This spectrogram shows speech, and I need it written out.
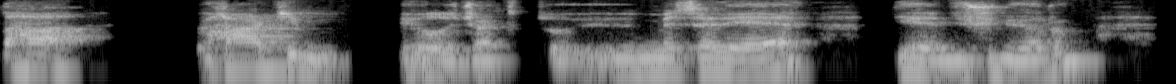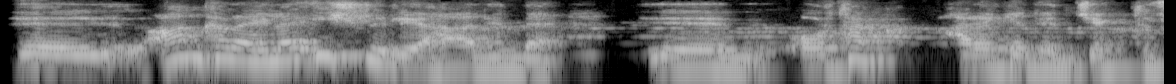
daha hakim olacak meseleye diye düşünüyorum. E, Ankara ile işbirliği halinde e, ortak hareket edecektir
